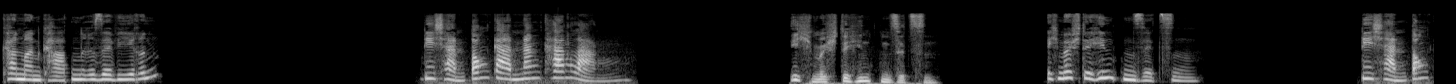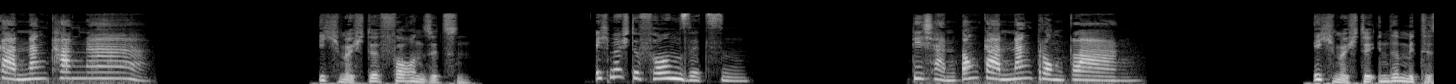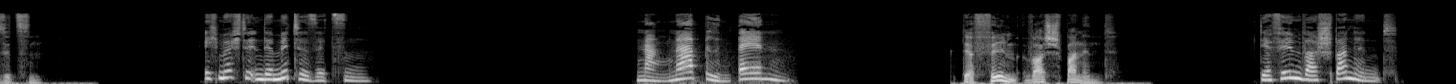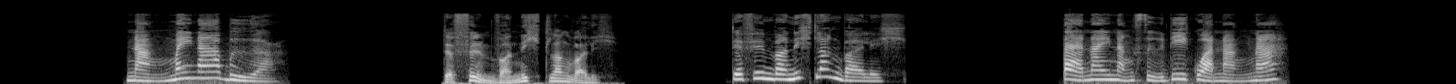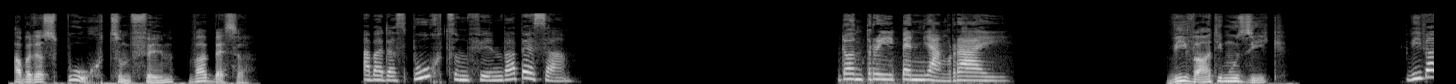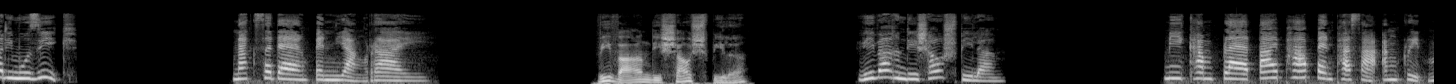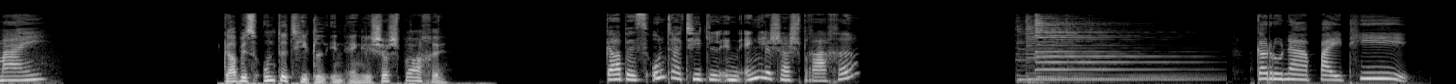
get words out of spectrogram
Kann man Karten reservieren? ดิฉันต้องการนั่งข้างหลัง Ich möchte hinten sitzen. Ich möchte hinten sitzen. ดิฉันต้องการนั่งข้างหน้า Ich möchte vorn sitzen. Ich möchte vorn sitzen. ดิฉันต้องการนั่งตรงกลาง Ich möchte in der Mitte sitzen. Ich möchte in der Mitte sitzen. หนังน่าตื่นเต้น Der Film war spannend. Der Film war spannend. หนังไม่น่าเบื่อ Der Film war nicht langweilig. Der Film war nicht langweilig. แต่ในหนังสือดีกว่าหนังนะ Aber das Buch zum Film war besser. Aber das Buch zum Film war besser. ดนตรีเป็นอย่างไร Wie war die Musik? Wie war die Musik? นักแสดงเป็นอย่างไร Wie waren die Schauspieler? Wie waren die Schauspieler? มีคำแปลใต้ภาพเป็นภาษาอังกฤษไหม Gab es Untertitel in englischer Sprache? Gab es Untertitel in englischer Sprache? กรุณาไปที่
